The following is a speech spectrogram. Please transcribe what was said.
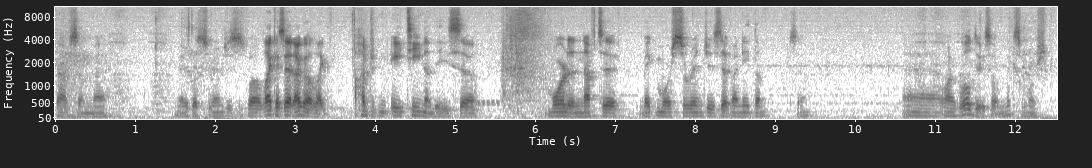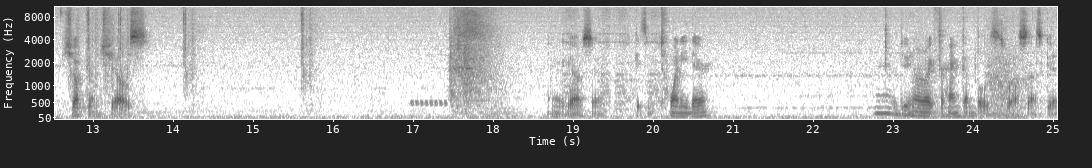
Grab some uh, medical syringes as well. Like I said, I've got like 118 of these, so more than enough to make more syringes if I need them. So, uh, what I will do is I'll make some more sh shotgun shells. There we go. So get some 20 there. I'm doing all right for handgun bullets as well, so that's good.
